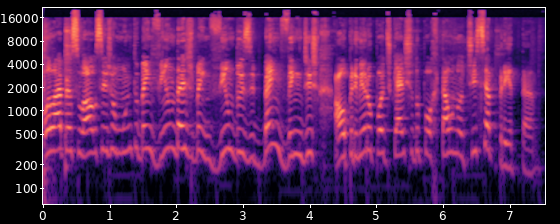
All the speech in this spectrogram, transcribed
Olá, pessoal, sejam muito bem-vindas, bem-vindos e bem-vindes ao primeiro podcast do portal Notícia Preta.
